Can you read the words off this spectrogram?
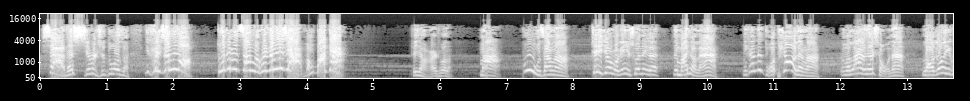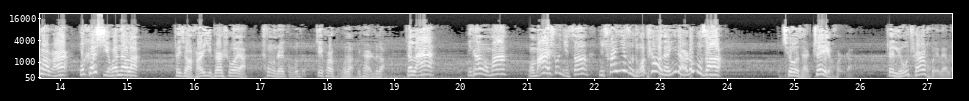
吓他媳妇直哆嗦。你快扔了，多他妈脏啊！快扔了去，王八蛋！这小孩说了：“妈，不脏啊，这就是我跟你说那个那马小兰，你看她多漂亮啊！我拉着她手呢。”老跟我一块玩，我可喜欢她了。这小孩一边说呀，冲着骨头这块骨头就开始乐。小兰，你看我妈，我妈还说你脏，你穿衣服多漂亮，一点都不脏。就在这会儿啊，这刘天回来了，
